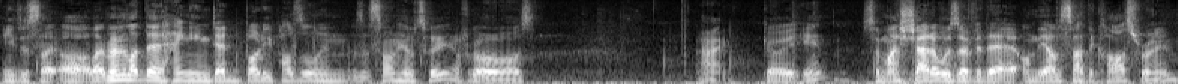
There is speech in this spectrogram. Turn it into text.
And you just like, oh, like remember like the hanging dead body puzzle in was it Silent Hill Two? I forgot what it was. All right, go in. So my shadow was over there on the other side of the classroom.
